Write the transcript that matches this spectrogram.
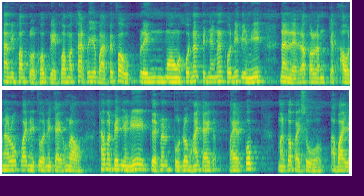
ถ้ามีความโกรธความเกลียดความอาฆาตพยาบาทไปเฝ้าเล็งมองว่าคนนั้นเป็นอย่างนั้นคนนี้เป็นอย่างนี้ นั่นแหละเรากำลังจะเอานรกไว้ในตัวในใจของเรา ถ้ามันเป็นอย่างนี้เกิดมันปูดลมหายใจไปปุ๊บมันก็ไปสู่อบาย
